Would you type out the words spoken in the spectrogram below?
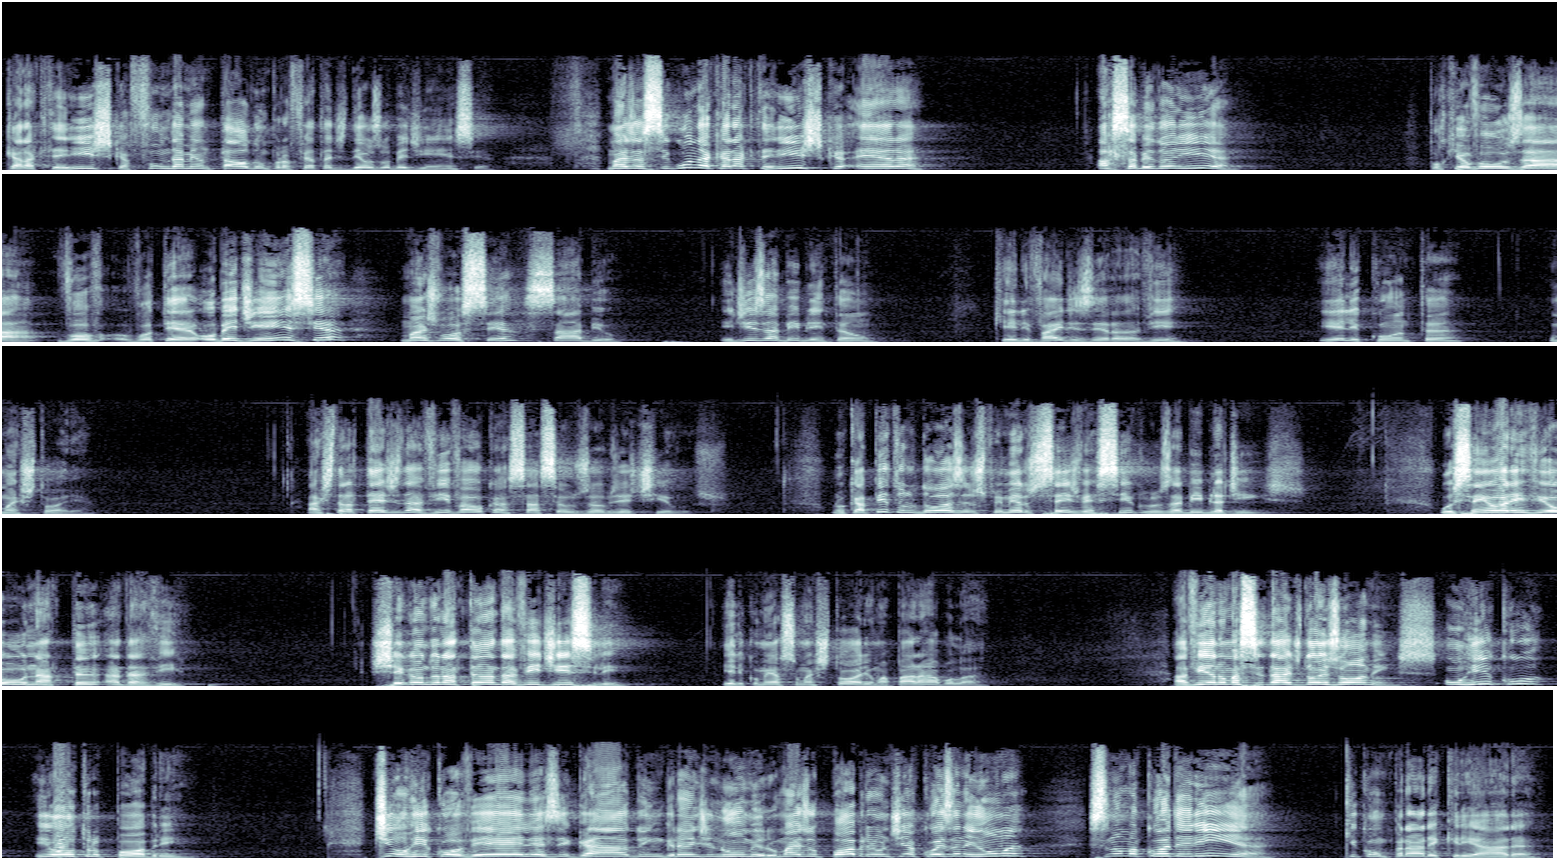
Característica fundamental de um profeta de Deus, obediência. Mas a segunda característica era a sabedoria. Porque eu vou usar, vou, vou ter obediência, mas vou ser sábio. E diz a Bíblia então que ele vai dizer a Davi, e ele conta uma história. A estratégia de Davi vai alcançar seus objetivos. No capítulo 12, dos primeiros seis versículos, a Bíblia diz: O Senhor enviou Natã a Davi. Chegando Natã a Davi, disse-lhe, e ele começa uma história, uma parábola. Havia numa cidade dois homens, um rico e outro pobre. Tinham rico ovelhas e gado em grande número, mas o pobre não tinha coisa nenhuma, senão uma cordeirinha que comprara e criara,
